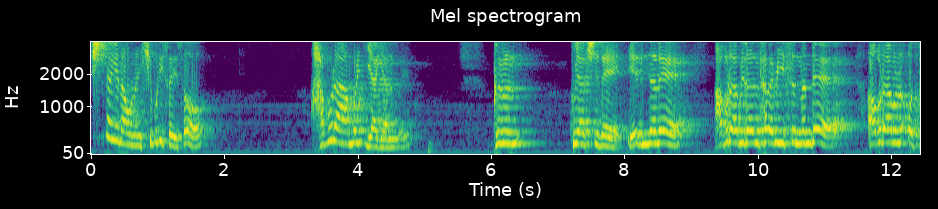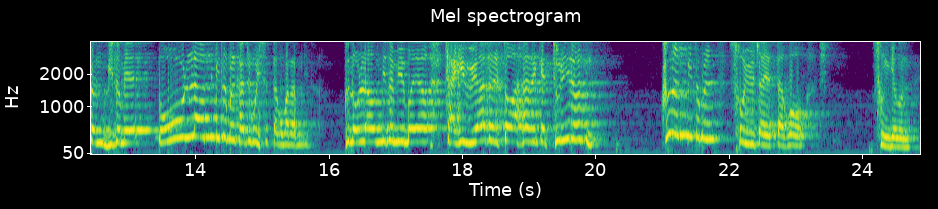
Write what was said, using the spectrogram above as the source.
신약에 나오는 히브리서에서 아브라함을 이야기하는 거예요. 그는 구약시대에 옛날에 아브라함이라는 사람이 있었는데 아브라함은 어떤 믿음의 놀라운 믿음을 가지고 있었다고 말합니다. 그 놀라운 믿음이 뭐예요? 자기 외아들도 하나님께 드리는 그런 믿음을 소유자였다고 성경은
